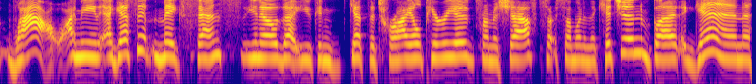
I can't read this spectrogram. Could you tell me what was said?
Wow. I mean, I guess it makes sense, you know, that you can get the trial period from a chef, so someone in the kitchen. But again,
